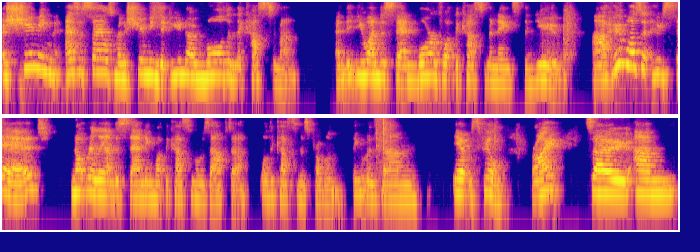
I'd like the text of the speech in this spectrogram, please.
assuming as a salesman assuming that you know more than the customer and that you understand more of what the customer needs than you uh, who was it who said not really understanding what the customer was after or the customer's problem. I think it was, um, yeah, it was Phil, right? So um,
